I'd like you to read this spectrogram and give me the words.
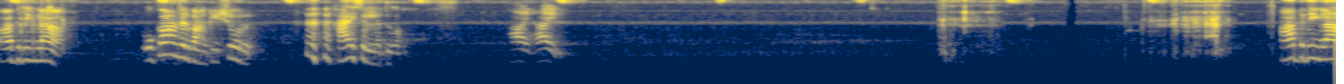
பார்த்துட்டீங்களா உட்காந்துருக்கான் கிஷோர். ஹாய் சொல்லத்துக்கும் ஹாய் ஹாய் பார்த்துட்டீங்களா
